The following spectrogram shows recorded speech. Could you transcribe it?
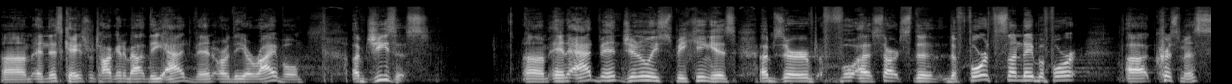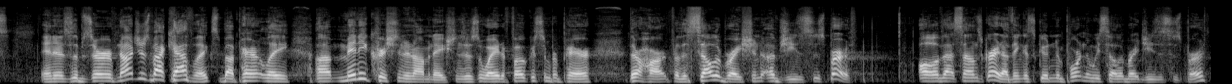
Um, in this case, we're talking about the advent or the arrival of Jesus. Um, and Advent, generally speaking, is observed, for, uh, starts the, the fourth Sunday before uh, Christmas and is observed not just by Catholics, but apparently uh, many Christian denominations as a way to focus and prepare their heart for the celebration of Jesus' birth. All of that sounds great. I think it's good and important that we celebrate Jesus' birth.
